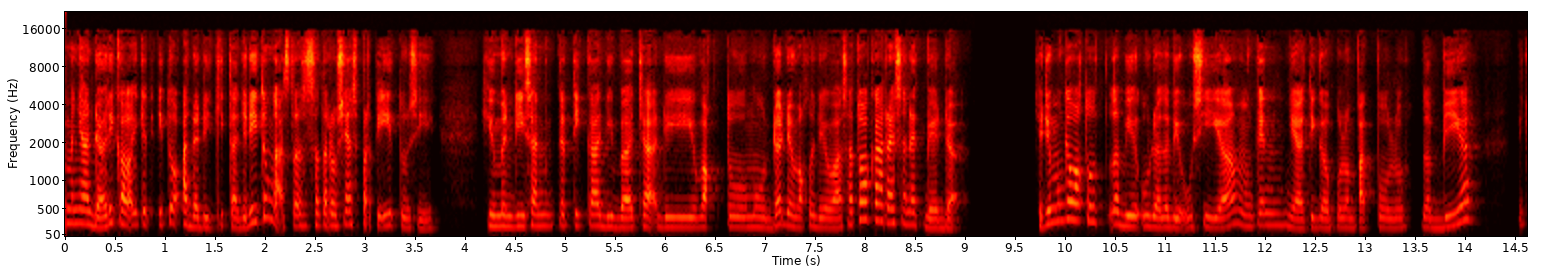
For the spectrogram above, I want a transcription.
menyadari kalau itu ada di kita. Jadi itu nggak seterusnya seperti itu sih. Human design ketika dibaca di waktu muda dan waktu dewasa tuh akan resonate beda. Jadi mungkin waktu lebih udah lebih usia, mungkin ya 30, 40 lebih ya, itu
